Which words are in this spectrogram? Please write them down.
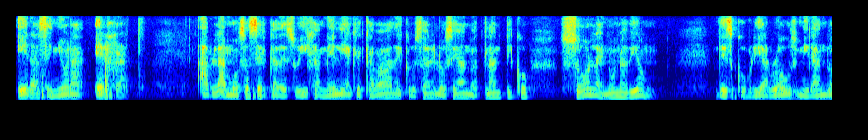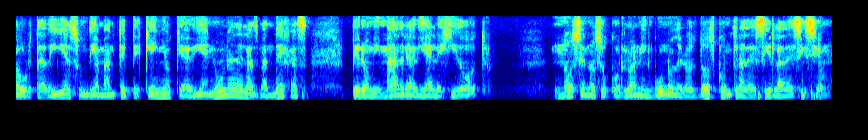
Era señora Erhardt. Hablamos acerca de su hija Amelia que acababa de cruzar el Océano Atlántico sola en un avión. Descubrí a Rose mirando a hurtadillas un diamante pequeño que había en una de las bandejas, pero mi madre había elegido otro. No se nos ocurrió a ninguno de los dos contradecir la decisión.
